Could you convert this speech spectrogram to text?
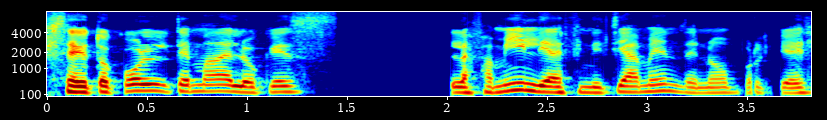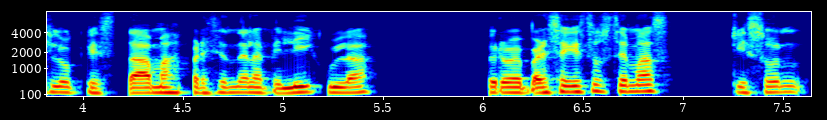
Se tocó el tema de lo que es la familia, definitivamente, ¿no? Porque es lo que está más presente en la película. Pero me parece que estos temas que son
